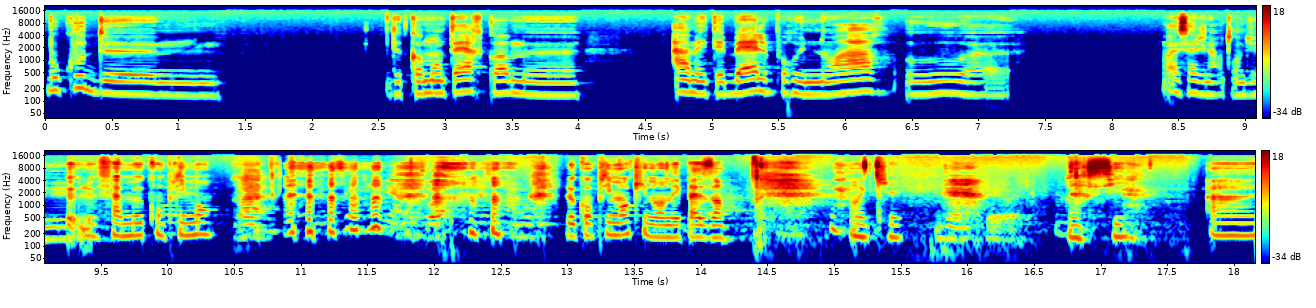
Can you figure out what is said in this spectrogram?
beaucoup de, de commentaires comme euh, Ah, mais t'es belle pour une noire ou. Euh, ouais, ça, je l'ai entendu. Le, fameux compliment. le compliment qui n'en est pas un. Ok. Merci. Euh,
